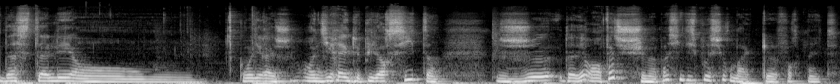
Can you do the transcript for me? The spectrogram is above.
d'installer en comment dirais-je en direct depuis leur site. Je d'ailleurs en fait, je sais même pas s'il dispose sur Mac euh, Fortnite.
